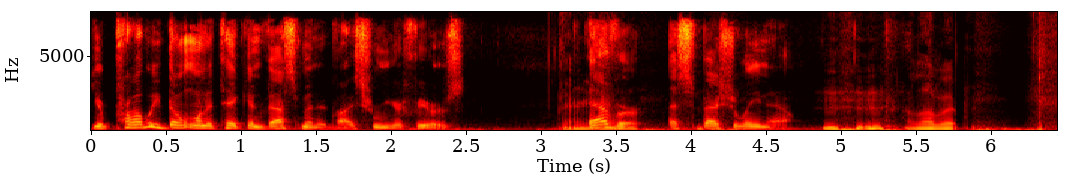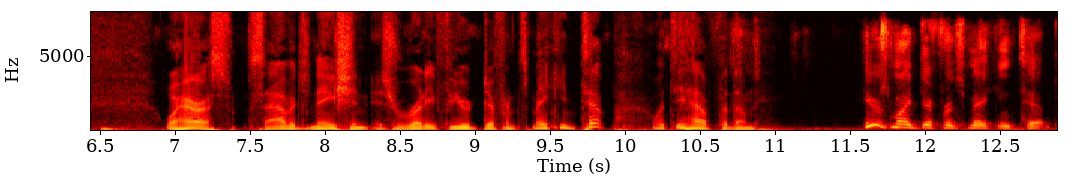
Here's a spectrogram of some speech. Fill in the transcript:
you probably don't want to take investment advice from your fears ever, go. especially now. Mm-hmm. I love it. Well, Harris, Savage Nation is ready for your difference making tip. What do you have for them? Here's my difference making tip.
